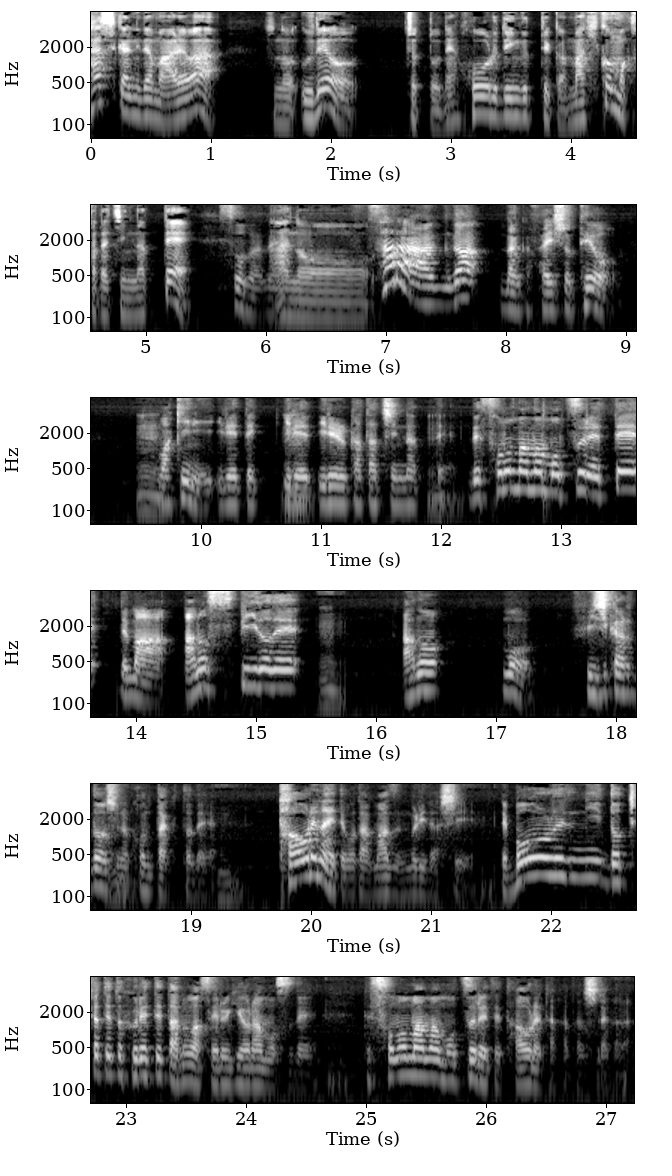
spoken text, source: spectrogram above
確かにでもあれは、その腕をちょっとね、ホールディングっていうか巻き込む形になって、そうだね。あのーサラがなんか最初手をうん脇に入れて、入れ、入れる形になって、で、そのままもつれて、で、まあ、あのスピードで、うん。あの、もう、フィジカル同士のコンタクトで、倒れないってことはまず無理だし、で、ボールにどっちかというと触れてたのはセルヒオ・ラモスで、で、そのままもつれて倒れた形だから、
